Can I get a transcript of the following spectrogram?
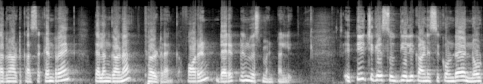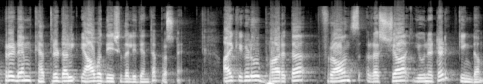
Karnataka second rank Telangana third rank foreign direct ಇನ್ವೆಸ್ಟ್ಮೆಂಟ್ನಲ್ಲಿ ಇತ್ತೀಚೆಗೆ ಸುದ್ದಿಯಲ್ಲಿ ಕಾಣಿಸಿಕೊಂಡ ನೋಟ್ರೆಡೆಮ್ ಕ್ಯಾಥೆಡ್ರಲ್ ಯಾವ ದೇಶದಲ್ಲಿದೆ ಅಂತ ಪ್ರಶ್ನೆ. ಆಯ್ಕೆಗಳು Bharat France Russia United Kingdom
